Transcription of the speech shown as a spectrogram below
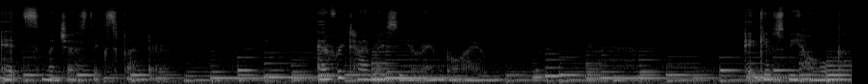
its majestic splendor. Every time I see a rainbow, I'm. It gives me hope.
